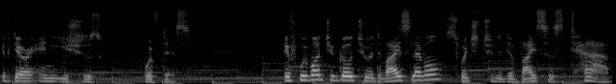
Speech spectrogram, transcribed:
if there are any issues with this. If we want to go to a device level, switch to the devices tab.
